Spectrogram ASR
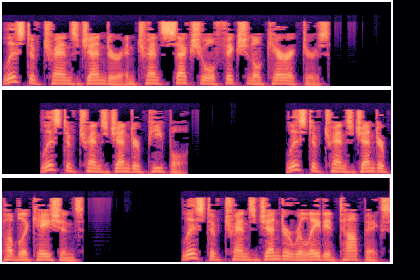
List of transgender and transsexual fictional characters. List of transgender people List of transgender publications. List of transgender-related topics.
